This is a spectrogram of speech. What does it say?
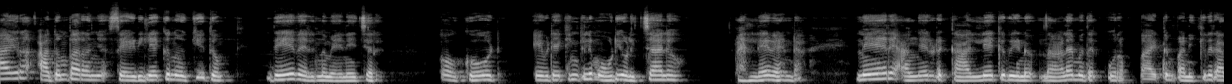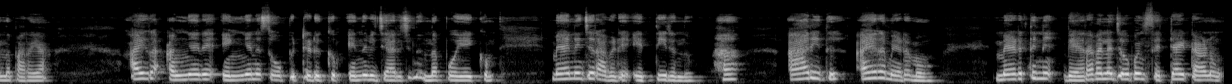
ഐറ അതും പറഞ്ഞ് സൈഡിലേക്ക് നോക്കിയതും ദേ വരുന്നു മാനേജർ. ഓ ഗോഡ് എവിടേക്കെങ്കിലും ഓടി ഒളിച്ചാലോ? അല്ലേ വേണ്ട. നേരെ അങ്ങേരുടെ കാലിലേക്ക് വീണ് നാളെ മുതൽ ഉറപ്പായിട്ടും പണിക്ക് വരാമെന്ന് പറയാം. ഐറ അങ്ങനെ എങ്ങനെ സോപ്പിട്ടെടുക്കും എന്ന് വിചാരിച്ച് നിന്നപ്പോയേക്കും മാനേജർ അവിടെ എത്തിയിരുന്നു. ഹാ ആരിത്? ഐറ മേഡമോ? മേഡത്തിന് വേറെ വല്ല ജോബും സെറ്റായിട്ടാണോ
